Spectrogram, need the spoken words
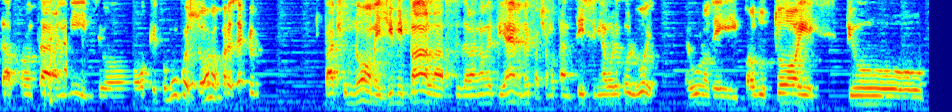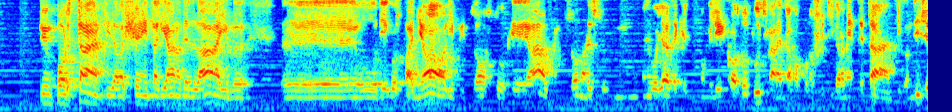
da affrontare all'inizio o che comunque sono per esempio faccio un nome, Jimmy Pallas della 9pm, noi facciamo tantissimi lavori con lui, è uno dei produttori più, più importanti della scena italiana del live, eh, o Diego Spagnoli piuttosto che altri, insomma adesso non ne vogliate che non me li ricordo tutti, ma ne abbiamo conosciuti veramente tanti con DJ.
